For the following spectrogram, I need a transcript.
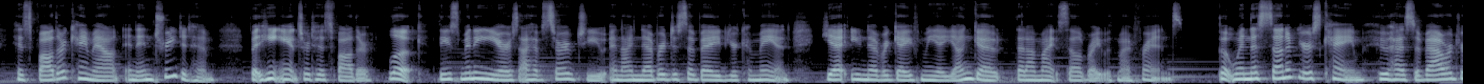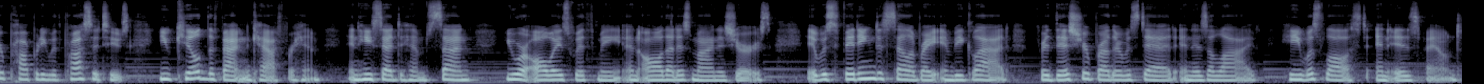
His father came out and entreated him. But he answered his father, Look, these many years I have served you, and I never disobeyed your command, yet you never gave me a young goat that I might celebrate with my friends. But when this son of yours came, who has devoured your property with prostitutes, you killed the fattened calf for him. And he said to him, Son, you are always with me, and all that is mine is yours. It was fitting to celebrate and be glad, for this your brother was dead and is alive. He was lost and is found.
